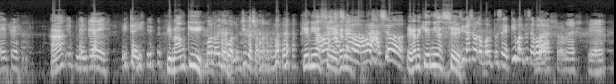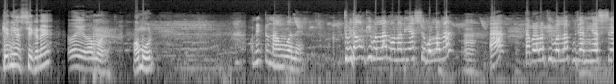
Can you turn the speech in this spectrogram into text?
এইটাই। হ্যাঁ? এইটাই। এটাই। কি নাম কি? বলো ওই বলো জিজ্ঞাসা করো। কে নিয়ে আসছে আবার এখানে? আবার হাসো। এখানে কে নিয়ে আসছে? জিজ্ঞাসা করে বলতেছে। কি বলতেছে বলো। কে নিয়ে আসছে এখানে? ওই অমর। অমর? অনেক তো নাম বলে। তুমি তখন কি বললা? মনা নিয়ে আসছে বললা না? হ্যাঁ। হ্যাঁ? তারপর আবার কি বললা? পূজা নিয়ে আসছে।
